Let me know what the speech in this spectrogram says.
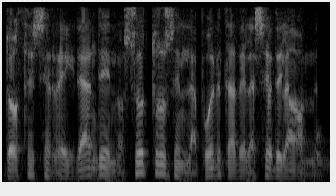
12 se reirán de nosotros en la puerta de la sede de la ONU.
